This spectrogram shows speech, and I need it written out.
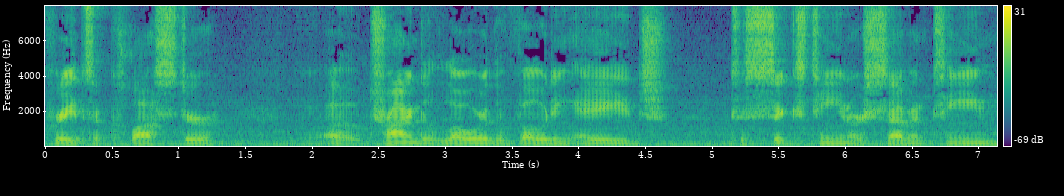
creates a cluster uh, trying to lower the voting age to 16 or 17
